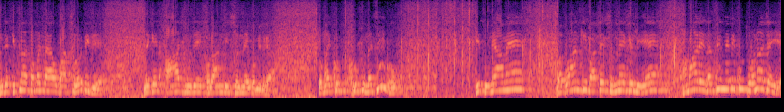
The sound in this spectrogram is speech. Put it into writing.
मुझे कितना समझ में आया वो बात छोड़ दीजिए। लेकिन आज मुझे कुरान भी सुनने को मिल गया। तो मैं खूब खूब नसीब हूँ। कि दुनिया में भगवान की बातें सुनने के लिए हमारे नसीब में भी कुछ होना चाहिए।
